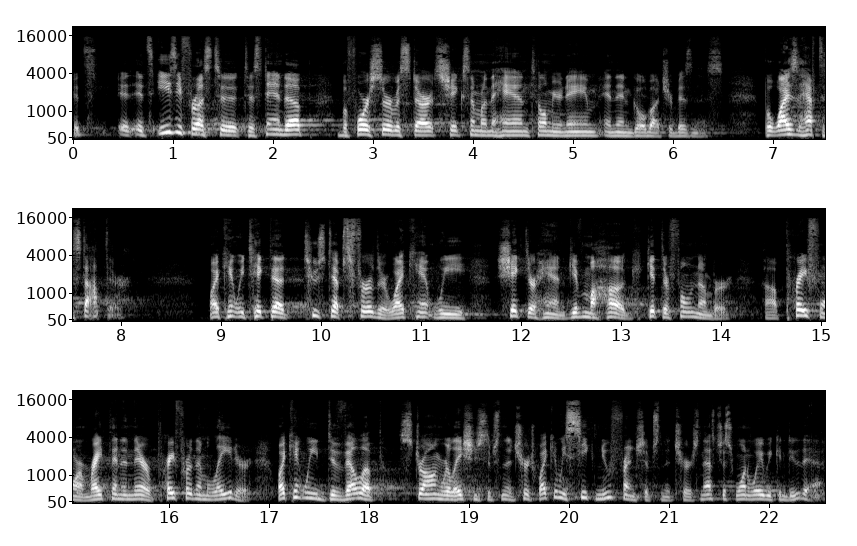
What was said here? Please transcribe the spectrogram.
It's, it, it's easy for us to, to stand up before service starts, shake someone in the hand, tell them your name, and then go about your business. But why does it have to stop there? Why can't we take that two steps further? Why can't we shake their hand, give them a hug, get their phone number, uh, pray for them right then and there, pray for them later? Why can't we develop strong relationships in the church? Why can't we seek new friendships in the church? And that's just one way we can do that.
